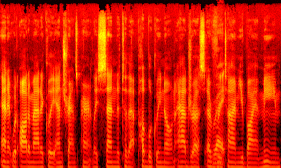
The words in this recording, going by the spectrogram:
And it would automatically and transparently send to that publicly known address every Right. time you buy a meme.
